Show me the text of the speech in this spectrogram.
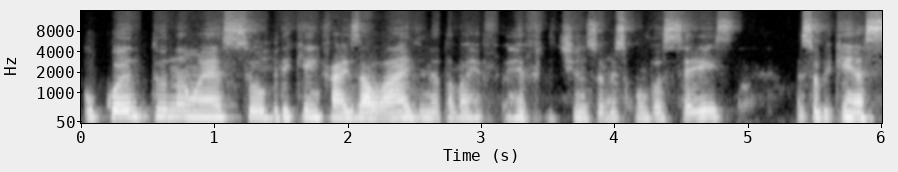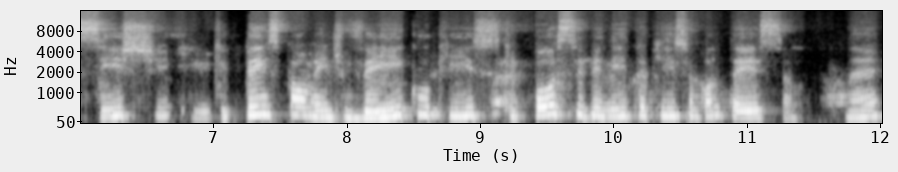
o quanto não é sobre quem faz a live, né? Eu estava refletindo sobre isso com vocês, é sobre quem assiste, e principalmente o veículo que isso que possibilita que isso aconteça, né?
